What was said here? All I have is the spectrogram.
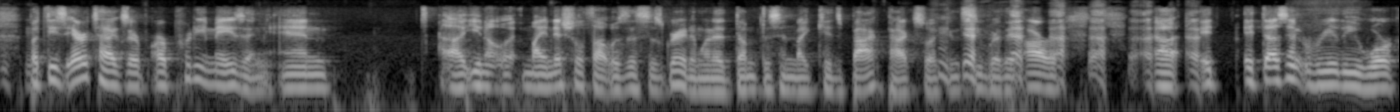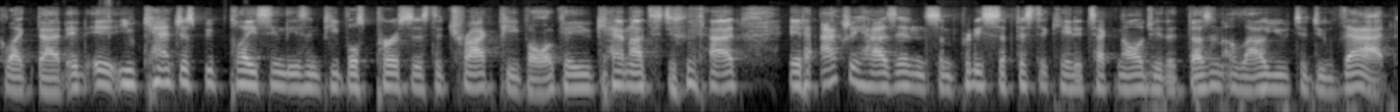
But these AirTags are, are pretty amazing. And uh, you know, my initial thought was this is great. I'm going to dump this in my kid's backpack so I can see where they are. Uh, it it doesn't really work like that. It, it, you can't just be placing these in people's purses to track people. Okay, you cannot do that. It actually has in some pretty sophisticated technology that doesn't allow you to do that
